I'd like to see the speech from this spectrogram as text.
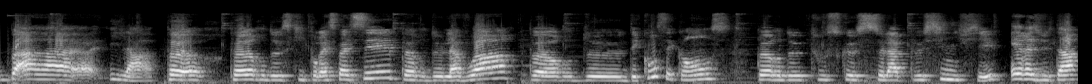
bah, il a peur. Peur de ce qui pourrait se passer, peur de l'avoir, peur de, des conséquences, peur de tout ce que cela peut signifier. Et résultat,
